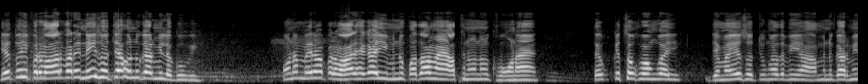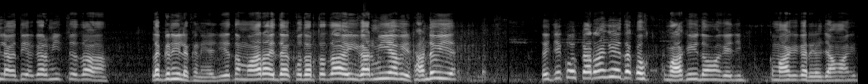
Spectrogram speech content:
ਜੇ ਤੁਸੀਂ ਪਰਿਵਾਰ ਬਾਰੇ ਨਹੀਂ ਸੋਚਿਆ ਤੁਹਾਨੂੰ ਗਰਮੀ ਲੱਗੂਗੀ। ਹੁਣ ਮੇਰਾ ਪਰਿਵਾਰ ਹੈਗਾ ਜੀ ਮੈਨੂੰ ਪਤਾ ਮੈਂ ਹੱਥ ਨੂੰ ਉਹਨਾਂ ਨੂੰ ਖਵਾਉਣਾ ਹੈ ਤੇ ਕਿੱਥੋਂ ਖਵਾਉਂਗਾ ਜੀ? ਜੇ ਮੈਂ ਇਹ ਸੋਚੂੰਗਾ ਤਾਂ ਵੀ ਹਾਂ ਮੈਨੂੰ ਗਰਮੀ ਲੱਗਦੀ ਹੈ ਗਰਮੀ 'ਚ ਤਾਂ ਲੱਗਣੀ ਲੱਗਣੀ ਹੈ ਜੀ। ਇਹ ਤਾਂ ਮਹਾਰਾਜ ਦਾ ਕੁਦਰਤ ਦਾ ਵੀ ਗਰਮੀ ਆ ਵੀ ਠੰਡ ਵੀ ਹੈ। ਤੇ ਜੇ ਕੋਈ ਕਰਾਂਗੇ ਤਾਂ ਕੋਈ ਕਮਾ ਕੇ ਵੀ ਦਵਾਂਗੇ ਜੀ ਕਮਾ ਕੇ ਘਰੇ ਲਿਜਾਵਾਂਗੇ।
